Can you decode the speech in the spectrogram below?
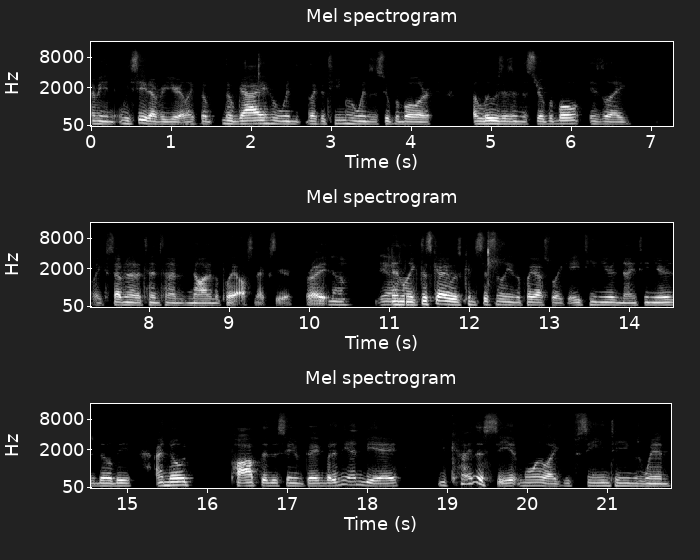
I mean, we see it every year. Like the the guy who wins, like the team who wins the Super Bowl or loses in the Super Bowl is like like seven out of ten times not in the playoffs next year, right? Yeah, yeah. And like this guy was consistently in the playoffs for like 18 years, 19 years, Bill B. I know Pop did the same thing, but in the NBA, you kind of see it more like you've seen teams win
